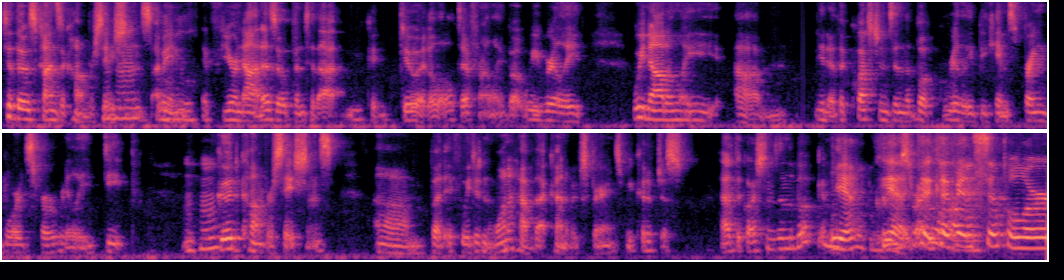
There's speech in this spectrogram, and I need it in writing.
to those kinds of conversations. I mean, mhm. if you're not as open to that, you could do it a little differently. But we really, we not only, um, you know, the questions in the book really became springboards for really deep, hmm good conversations. Um, but if we didn't want to have that kind of experience, we could have just had the questions in the book. And Yeah, yeah. right Could, could have been along. simple, or,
